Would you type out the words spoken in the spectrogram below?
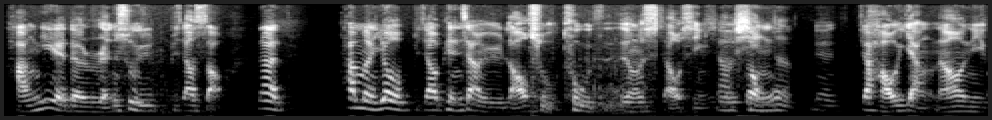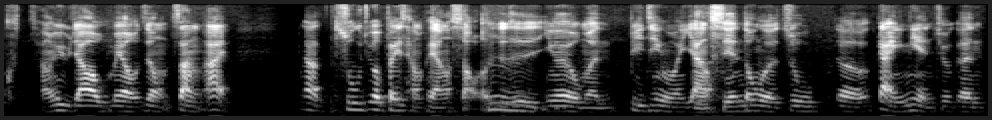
行业的人数比较少。那他们又比较偏向于老鼠、兔子这种小型的动物，因为比较好养，然后你场域比较没有这种障碍。那猪就非常非常少了，就是因为我们毕竟我们养实验动物的猪的概念就跟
